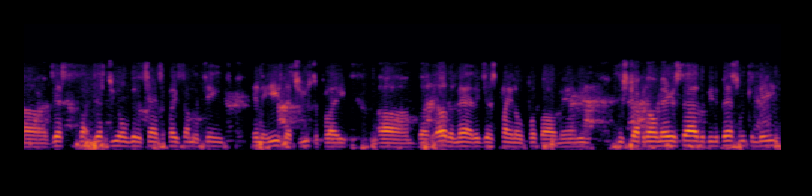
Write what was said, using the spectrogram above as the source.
uh, just just you don't get a chance to play some of the teams in the East that you used to play. Um, but other than that, it's just plain old football, man. We we strap it on every side to be the best we can be,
